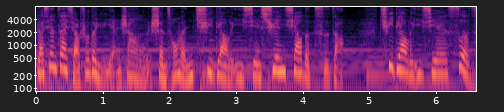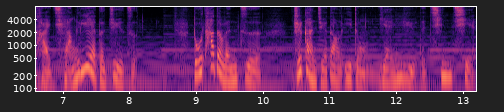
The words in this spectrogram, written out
表现在小说的语言上，沈从文去掉了一些喧嚣的词藻，去掉了一些色彩强烈的句子。读他的文字，只感觉到了一种言语的亲切，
